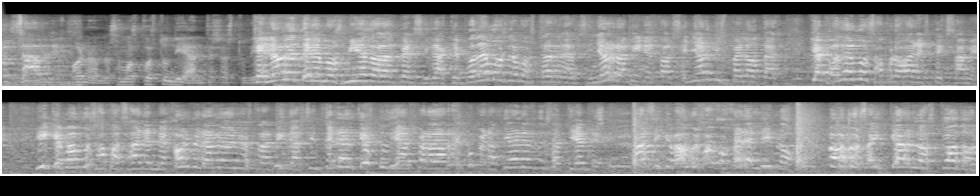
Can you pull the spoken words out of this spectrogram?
responsables. Bueno, nos hemos puesto un día antes a estudiar. Que no le tenemos miedo a la adversidad, que podemos demostrarle al señor Ramírez o al señor Mis Pelotas que podemos aprobar este examen y que vamos a pasar el mejor verano de nuestras vidas sin tener que estudiar para las recuperaciones de septiembre. Así que vamos a coger el libro, vamos a hincar los codos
